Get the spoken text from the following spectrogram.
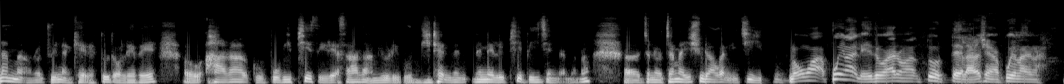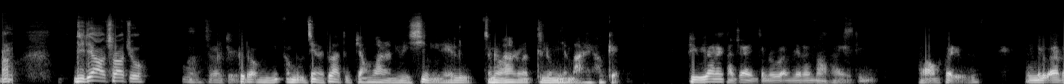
နတ်မှန်တော့ကျွေးနိုင်ခဲ့တယ်တိုးတော်လည်းပဲဟိုအာဟာရကိုပူပြီးဖြစ်စေတဲ့အစားအစာမျိုးတွေကိုဒီထက်နည်းနည်းလေးဖြစ်ပြီးခြင်းပဲပေါ့နော်အဲကျွန်တော်ကျမ်းမရေးရှုထောက်ကနေကြည့်လုံးဝပွင့်လိုက်လေတို့အဲ့တော့သူ့တက်လာတဲ့အချိန်ကပွင့်လိုက်တာနော်ဒီတယောက်6ကျိုးကျွန်တော်တို့တော့အမှုကျင့်တယ်သူကသူပြောင်းသွားတာမျိုးရှိနေတယ်လို့ကျွန်တော်ကတော့ဒီလိုမြင်ပါတယ်ဟုတ်ကဲ့ဒီရတဲ့ခါကျရင်ကျွန်တော်တို့အများနဲ့မှာထားတယ်ဒီဟောင်းဖွဲ့ဘူး မလို့အဗ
